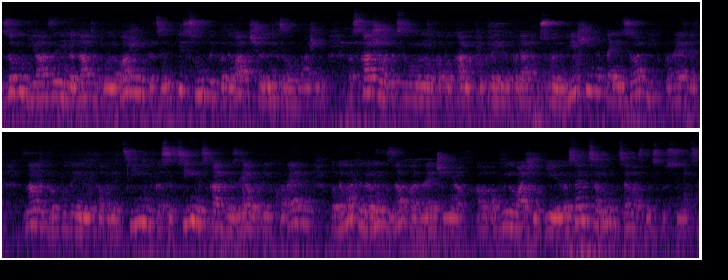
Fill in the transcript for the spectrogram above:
зобов'язані надати уповноважені працівники суду і подавати щодо них зауваження, оскаржувати встановленого КПК України порядку судові рішення та ініціювати їх перегляд, знати про подані них апеляційні, касаційні скарги, заяви про їх перегляд, подавати на них заперечення. Обвинувачення які є іноземцем, ну це вас не стосується.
